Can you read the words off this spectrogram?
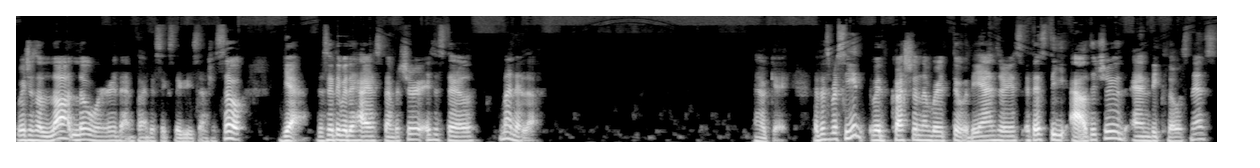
which is a lot lower than 26 degrees Celsius. So, yeah, the city with the highest temperature is still Manila. Okay, let us proceed with question number two. The answer is it is the altitude and the closeness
